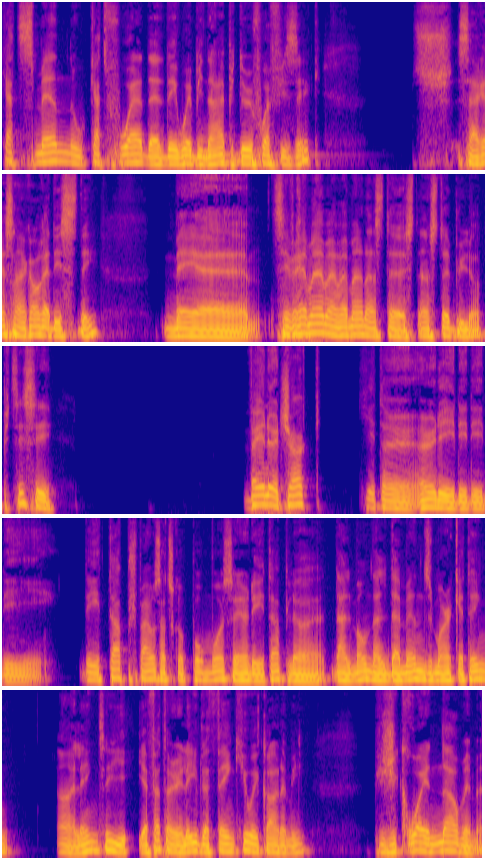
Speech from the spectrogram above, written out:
quatre semaines ou quatre fois de- des webinaires puis deux fois physique. Ça reste encore à décider. Mais euh, c'est vraiment, vraiment dans ce dans ce but-là. Puis tu sais, c'est Vaynerchuk, qui est un, un des, des, des, des, tops, je pense, en tout cas pour moi, c'est un des tops là, dans le monde, dans le domaine du marketing en ligne. Il, il a fait un livre, le Thank You Economy. Puis j'y crois énormément.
